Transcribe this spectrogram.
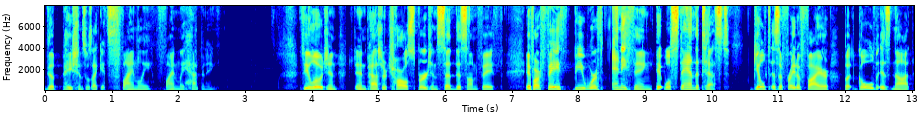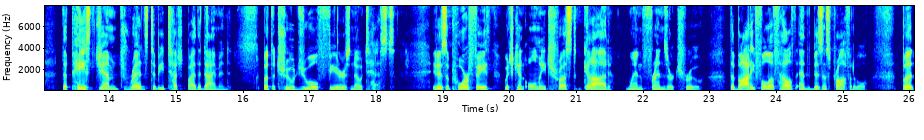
the patience was like, it's finally, finally happening. Theologian and Pastor Charles Spurgeon said this on faith If our faith be worth anything, it will stand the test. Gilt is afraid of fire, but gold is not. The paste gem dreads to be touched by the diamond, but the true jewel fears no test. It is a poor faith which can only trust God when friends are true, the body full of health and the business profitable. But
